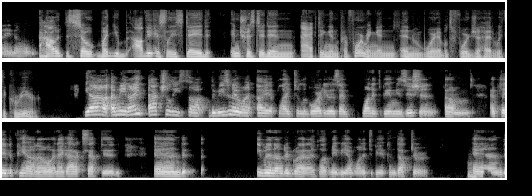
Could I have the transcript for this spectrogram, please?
I know. how so? But you obviously stayed interested in acting and performing, and and were able to forge ahead with a career. Yeah, I mean, I actually thought the reason I went, I applied to LaGuardia is I wanted to be a musician. Um, I played the piano and I got accepted. And even in undergrad, I thought maybe I wanted to be a conductor. Hmm. And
